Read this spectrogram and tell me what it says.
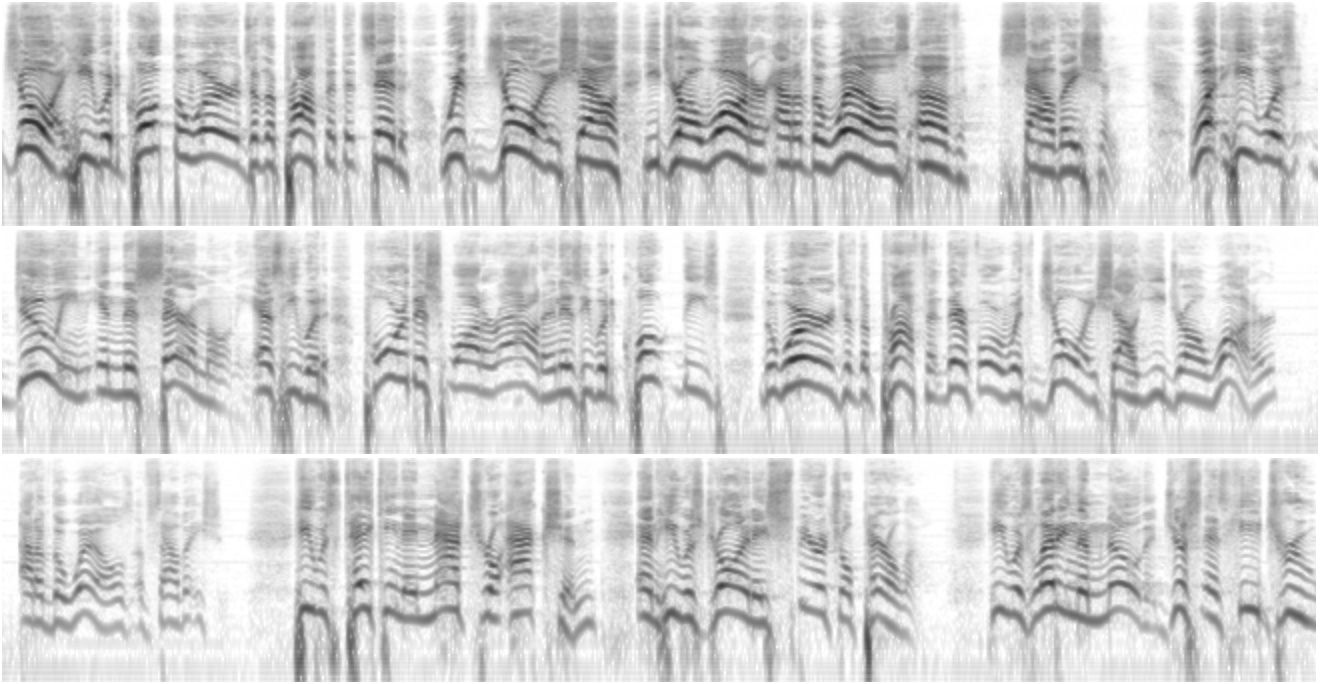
joy. He would quote the words of the prophet that said, With joy shall ye draw water out of the wells of salvation. What he was doing in this ceremony as he would pour this water out and as he would quote these the words of the prophet therefore with joy shall ye draw water out of the wells of salvation he was taking a natural action and he was drawing a spiritual parallel he was letting them know that just as he drew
